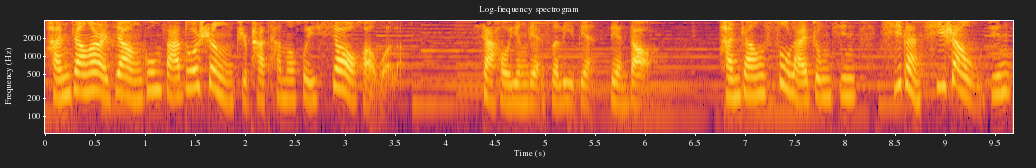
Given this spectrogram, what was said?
韩张二将攻伐多胜，只怕他们会笑话我了。”夏侯婴脸色立变，连道：“韩张素来忠心，岂敢欺上五军？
